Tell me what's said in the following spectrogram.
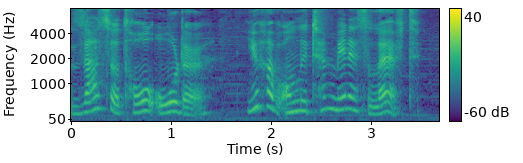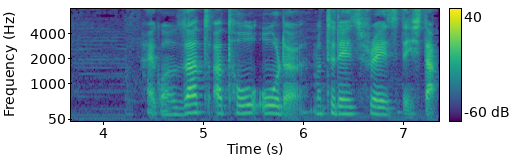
That's a tall order. You have only 10 minutes left. はい、この That's a tall order、まあ、today's phrase でした。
